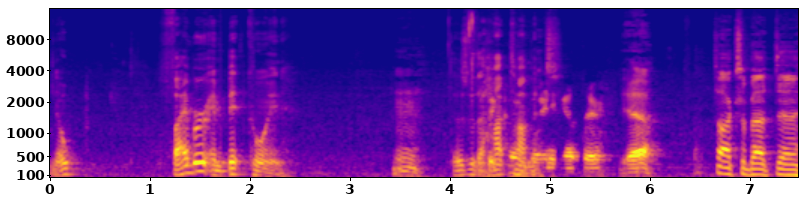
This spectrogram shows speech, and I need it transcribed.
Nope. Fiber and Bitcoin. Those were the hot topics. out there. Yeah. talks about uh,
